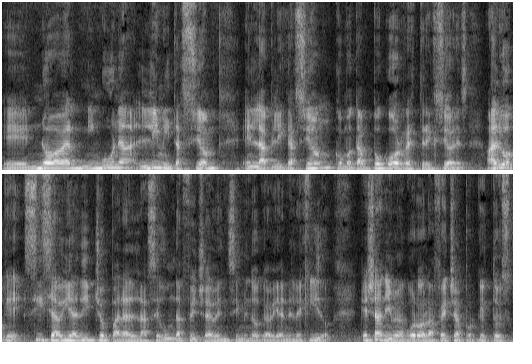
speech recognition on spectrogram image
eh, no va a haber ninguna limitación en la aplicación como tampoco restricciones, algo que sí se había dicho para la segunda fecha de vencimiento que habían elegido, que ya ni me acuerdo las fechas porque esto es,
